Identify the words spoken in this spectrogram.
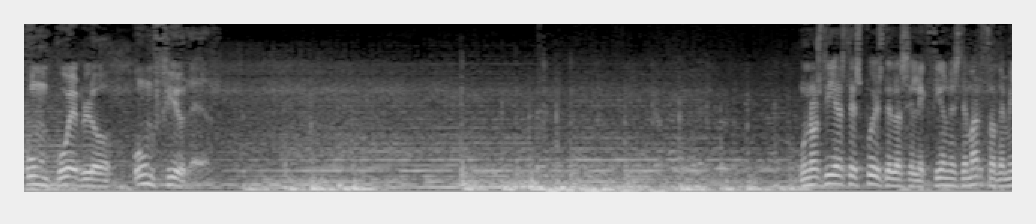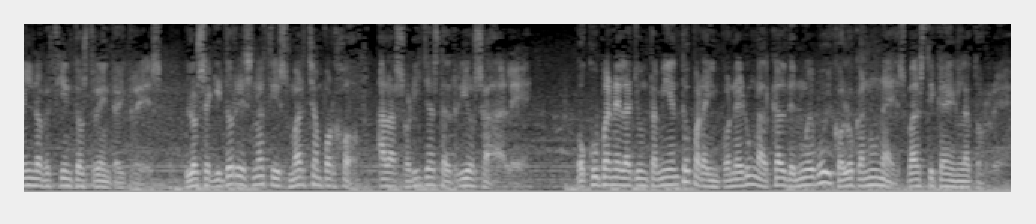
Un pueblo, un Führer. Unos días después de las elecciones de marzo de 1933, los seguidores nazis marchan por Hof, a las orillas del río Saale. Ocupan el ayuntamiento para imponer un alcalde nuevo y colocan una esvástica en la torre.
